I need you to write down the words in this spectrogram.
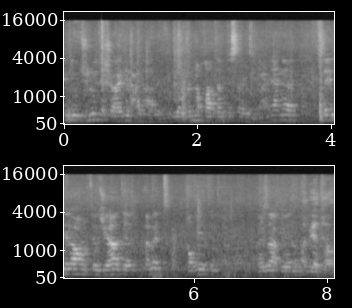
سيدي والجنود شاهدين على هذا. اليوم بالنقاط اللي تسألون. يعني إحنا سيد الأمر توجيهاته أبد قضية الأرزاق بين أبيتها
